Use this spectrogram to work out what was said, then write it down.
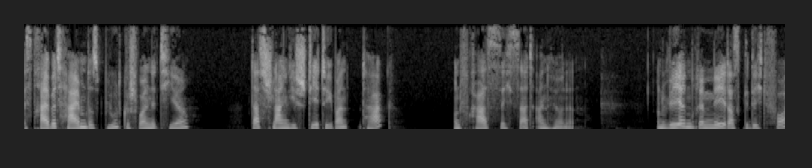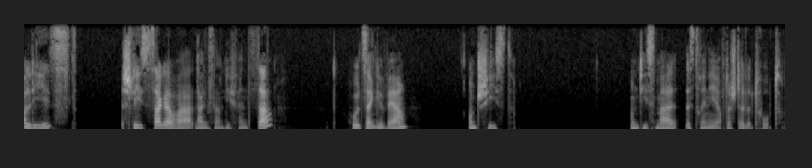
Es treibet heim das blutgeschwollene Tier, das schlang die Städte übern Tag und fraß sich satt an Hirnen. Und während René das Gedicht vorliest, schließt Sagawa langsam die Fenster, holt sein Gewehr und schießt. Und diesmal ist René auf der Stelle tot.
